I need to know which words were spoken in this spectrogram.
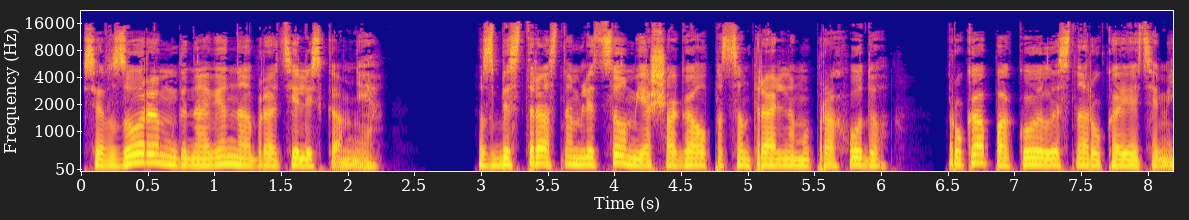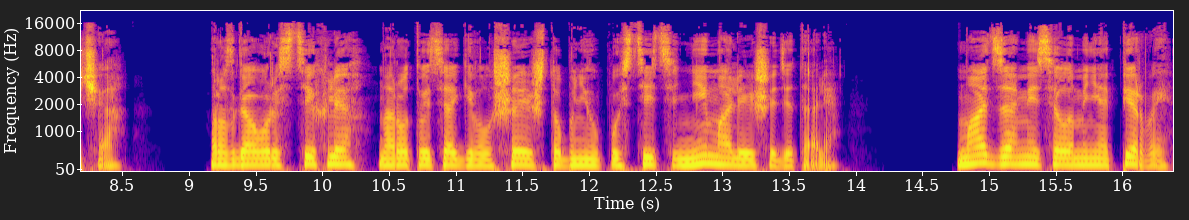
Все взоры мгновенно обратились ко мне. С бесстрастным лицом я шагал по центральному проходу, рука покоилась на рукояти меча. Разговоры стихли, народ вытягивал шеи, чтобы не упустить ни малейшей детали. Мать заметила меня первой.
